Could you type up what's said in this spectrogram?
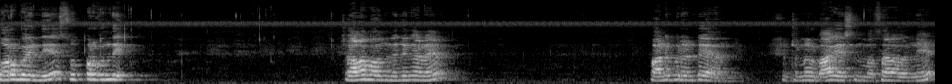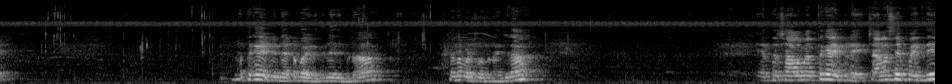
పొరపోయింది సూపర్గా ఉంది. చాలా బాగుంది నిజంగానే. పానీపూరి అంటే ఇంటర్నల్ బాగా వేసింది మసాలాలన్నీ. మెత్తగా అయిపోయింది ఎట్ట బయట తినేది ఇప్పుడు. కింద పడిపోతున్నాయి కదా ఎంత చాలా మెత్తగా అయిపోయినాయి. చాలాసేపు అయింది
